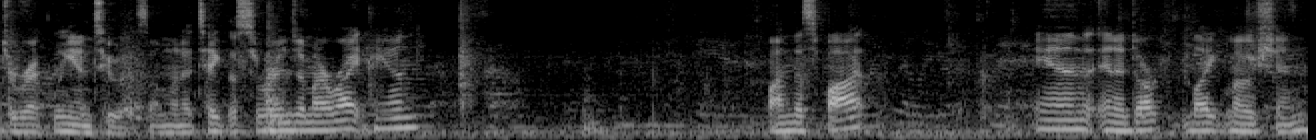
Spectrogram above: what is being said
directly into it. So I'm going to take the syringe in my right hand, find the spot, and in a dark light motion,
